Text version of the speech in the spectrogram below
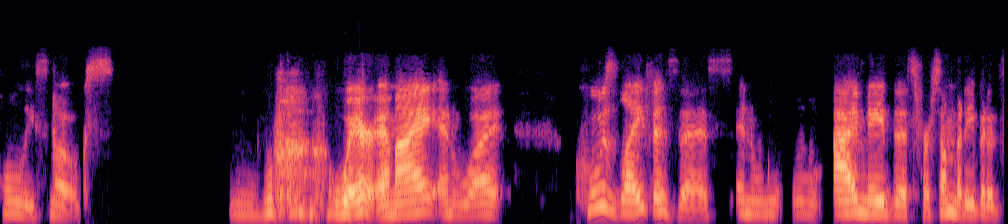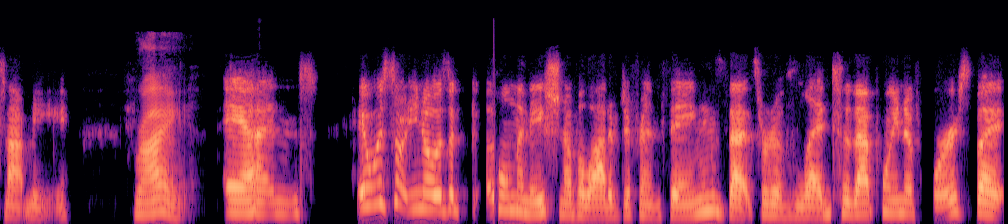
holy smokes, where am I and what, whose life is this? And I made this for somebody, but it's not me. Right. And it was sort you know it was a culmination of a lot of different things that sort of led to that point of course but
